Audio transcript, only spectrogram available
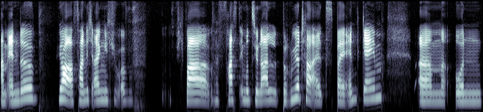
am Ende, ja, fand ich eigentlich, äh, war fast emotional berührter als bei Endgame. Ähm, und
